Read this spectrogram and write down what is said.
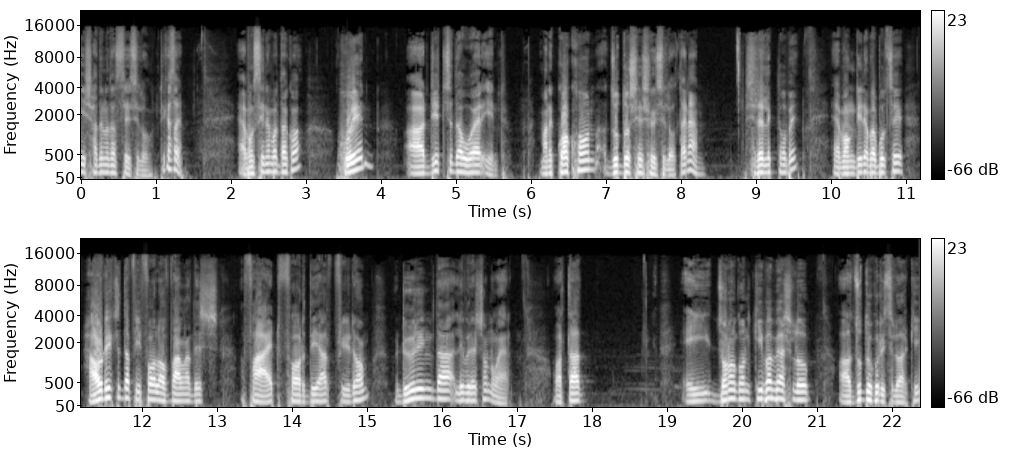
এই স্বাধীনতা চেয়েছিল? ঠিক আছে? এবং সিনেমার দেখো when did the war end মানে কখন যুদ্ধ শেষ হয়েছিল, তাই না? সেটা লিখতে হবে। এবং ডিন আবার বলছে how did the people of Bangladesh fight for their freedom during the liberation war অর্থাৎ এই জনগণ কীভাবে আসলো যুদ্ধ করেছিল আর কি,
